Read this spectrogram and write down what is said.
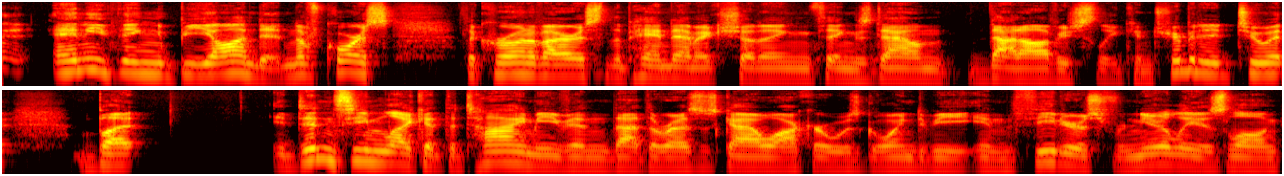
anything beyond it. And of course the coronavirus and the pandemic shutting things down that obviously contributed to it. But it didn't seem like at the time even that the rise of skywalker was going to be in theaters for nearly as long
